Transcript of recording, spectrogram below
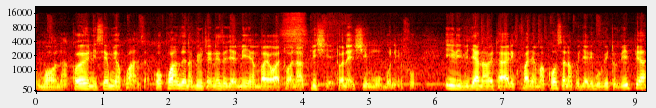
Umeona? Kwa hiyo ni sehemu ya kwanza. Kwa kwanza inabidi utengeneze jamii ambayo watu wana appreciate, wanaheshimu ubunifu ili vijana wawe tayari kufanya makosa na kujaribu vitu vipya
